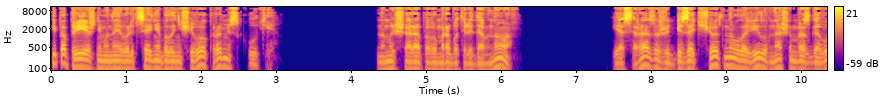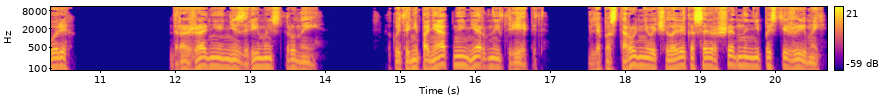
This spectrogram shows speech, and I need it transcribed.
И по-прежнему на его лице не было ничего, кроме скуки. Но мы с Шараповым работали давно, я сразу же безотчетно уловил в нашем разговоре дрожание незримой струны, какой-то непонятный нервный трепет, для постороннего человека совершенно непостижимый,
